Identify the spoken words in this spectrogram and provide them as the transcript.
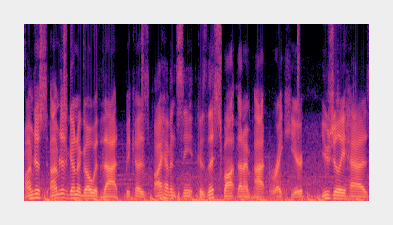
I'm just I'm just gonna go with that because I haven't seen because this spot that I'm at right here usually has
